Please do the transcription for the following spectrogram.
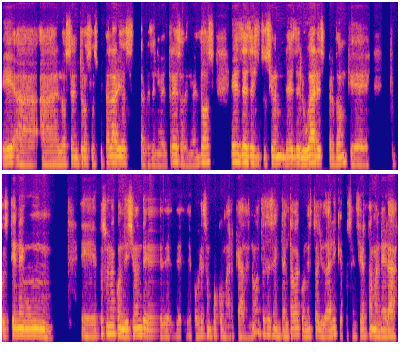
eh, a, los centros hospitalarios, tal vez de nivel 3 o de nivel 2, es desde institución, desde lugares, perdón, que, pues tienen un, eh, pues una condición de, pobreza un poco marcada, ¿no? Entonces se intentaba con esto ayudar y que pues en cierta manera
